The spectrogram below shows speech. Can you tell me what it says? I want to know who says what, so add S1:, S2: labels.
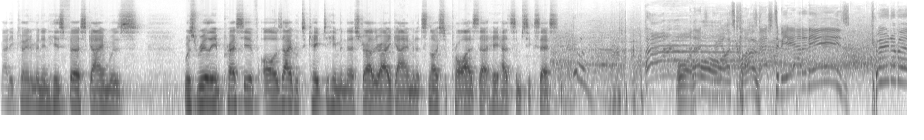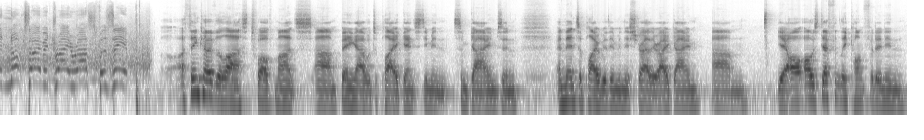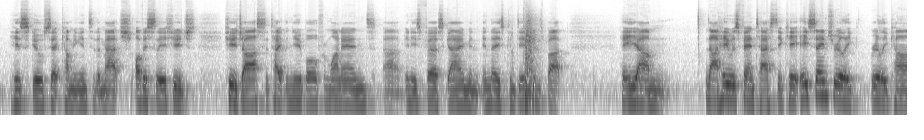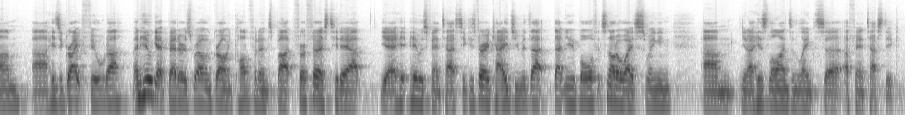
S1: Matty Kuhnemann in his first game was was really impressive. I was able to keep to him in the Australia A game, and it's no surprise that he had some success.
S2: Oh, that's
S3: Oh,
S2: real
S3: that's
S2: close.
S3: close.
S2: Has to be out. It is. Kuhnemann knocks over Dre Russ for zip.
S1: I think over the last 12 months, um, being able to play against him in some games and and then to play with him in the Australia A game, um, yeah, I, I was definitely confident in his skill set coming into the match. Obviously, a huge, huge ask to take the new ball from one end um, in his first game in, in these conditions, but he um, no, he was fantastic. He, he seems really, really calm. Uh, he's a great fielder, and he'll get better as well and grow in confidence. But for a first hit out, yeah, he, he was fantastic. He's very cagey with that that new ball. If it's not always swinging, um, you know, his lines and lengths are, are fantastic.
